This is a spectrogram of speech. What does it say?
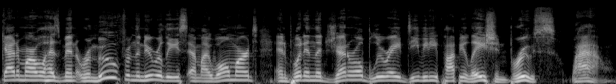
Captain Marvel has been removed from the new release at my Walmart and put in the general Blu-ray DVD population. Bruce, wow,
